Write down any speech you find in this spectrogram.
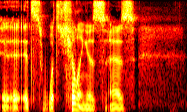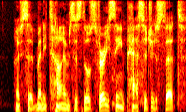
It's what's chilling is as I've said many times, is those very same passages that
